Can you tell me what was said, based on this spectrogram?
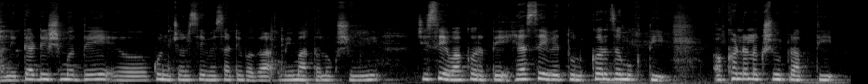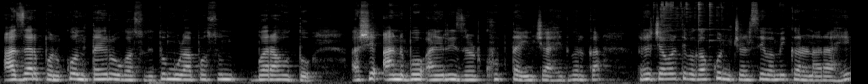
आणि त्या डिशमध्ये कुंचन सेवेसाठी बघा मी माता लक्ष्मीची सेवा करते. ह्या सेवेतून कर्जमुक्ती अखंड लक्ष्मी प्राप्ती आजारपण कोणताही रोग असू दे तो मुळापासून बरा होतो. असे अनुभव आणि रिझल्ट खूप ताईंचे आहेत बरं का. तर ह्याच्यावरती बघा कुंचन सेवा मी करणार आहे.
